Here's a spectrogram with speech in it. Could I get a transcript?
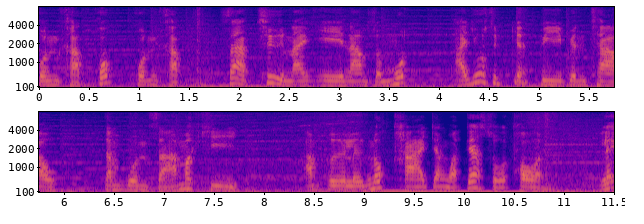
คนขับพบคนขับ ทราบชื่อนายเอนามสมมุติ อายุ 17 ปีเป็นชาวตำบลสามัคคีอำเภอเลิงนกทาจังหวัดยะโสธรและ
